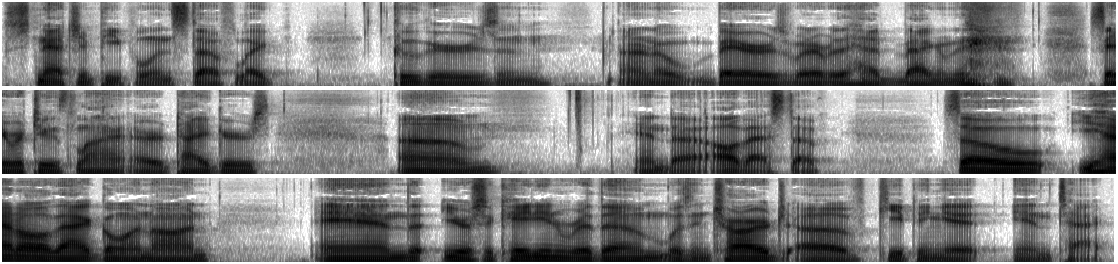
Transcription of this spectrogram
snatching people and stuff like cougars and I don't know bears whatever they had back in the saber tooth lion or tigers um, and uh, all that stuff. So you had all that going on and your circadian rhythm was in charge of keeping it intact.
